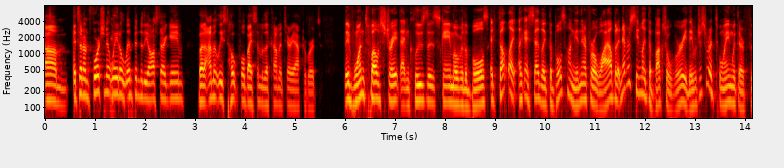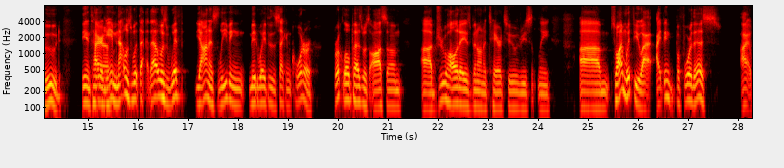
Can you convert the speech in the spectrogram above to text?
um, it's an unfortunate way to limp into the All Star game, but I'm at least hopeful by some of the commentary afterwards. They've won 12 straight. That includes this game over the Bulls. It felt like, like I said, like the Bulls hung in there for a while, but it never seemed like the Bucks were worried. They were just sort of toying with their food the entire Yeah. game, and that was with that, that was with Giannis leaving midway through the second quarter. Brook Lopez was awesome. Uh, Jrue Holiday has been on a tear too recently. Um, so I'm with you. I, I think before this, I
